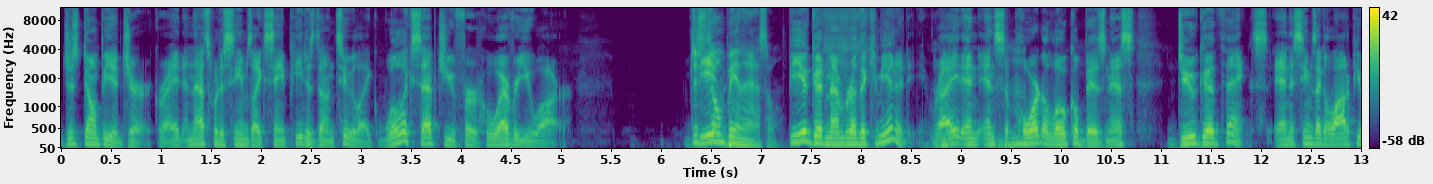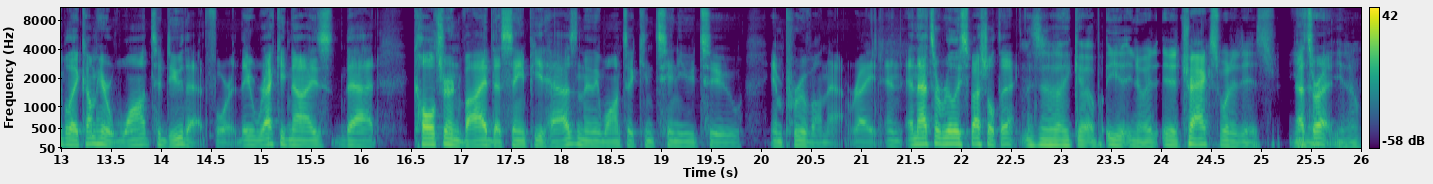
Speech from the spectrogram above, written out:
just don't be a jerk, right? And that's what it seems like St. Pete has done too. Like we'll accept you for whoever you are. Just be- don't be an asshole. be a good member of the community, mm-hmm. right? And and mm-hmm. support a local business, do good things. And it seems like a lot of people that come here want to do that for it. They recognize that culture and vibe that St. Pete has, and then they want to continue to improve on that, right? And and that's a really special thing. It's like a, you know, it, it attracts what it is. That's know, right. You know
